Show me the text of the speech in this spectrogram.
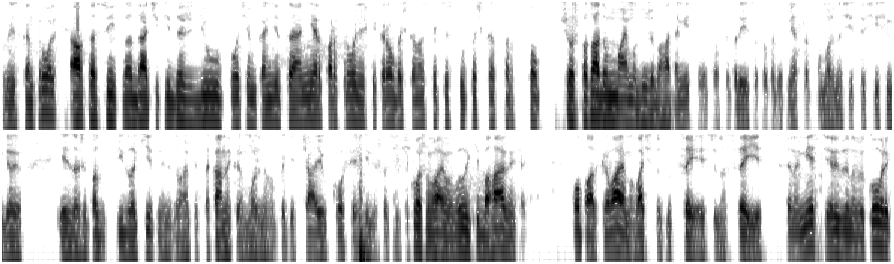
круїз-контроль, автосвітло, датчики дождю, потім кондиціонер, партронічки, коробочка у нас п'ятиступочка, старт-стоп. Що ж, позаду ми маємо дуже багато місця. Ви просто подивіться, скільки тут місця, то можна сісти всією сім'єю. Є навіть під- підлокітник з двома підстаканниками, можна попити чаю, кофе або щось. Також ми маємо великий багажничок. Опа, відкриваємо. Бачите, тут все є у нас, все є. Все на місці, резиновий коврик,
